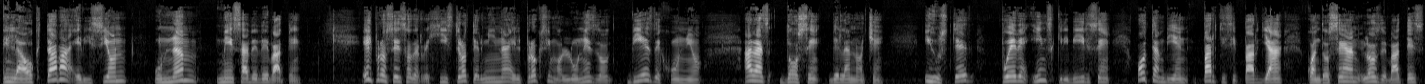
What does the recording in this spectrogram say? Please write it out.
en la octava edición UNAM Mesa de Debate el proceso de registro termina el próximo lunes 10 de junio a las 12 de la noche. Y usted puede inscribirse o también participar ya cuando sean los debates.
